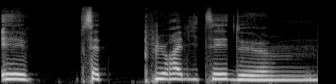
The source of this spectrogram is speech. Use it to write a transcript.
Et cette pluralité de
